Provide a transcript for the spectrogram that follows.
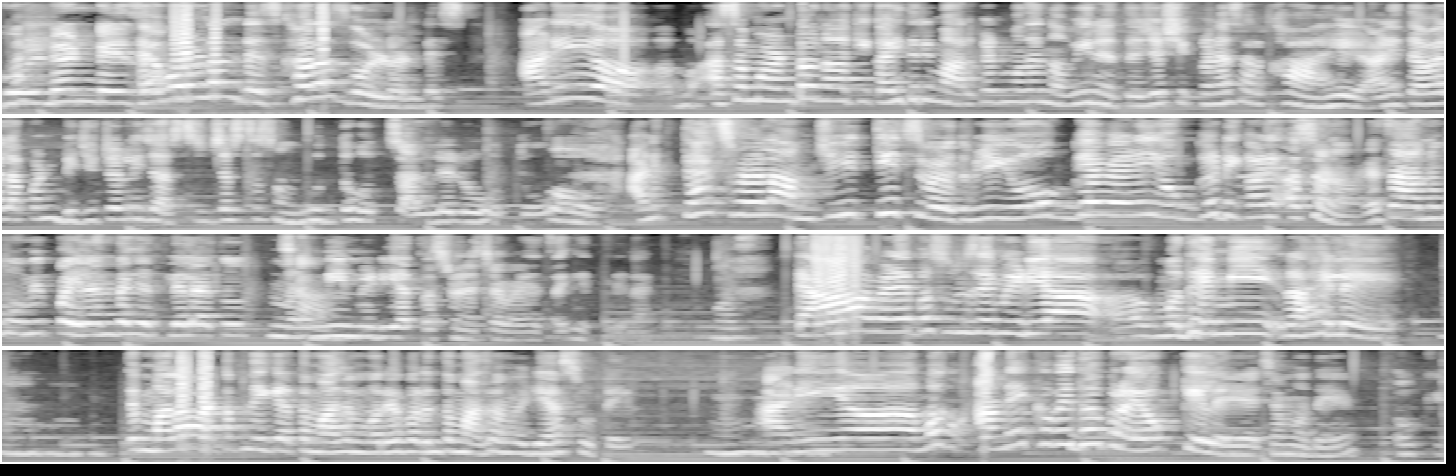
गोल्डन डेज गोल्डन डेज खरंच गोल्डन डेज आणि असं म्हणतो ना की काहीतरी मार्केटमध्ये नवीन येते जे शिकण्यासारखं आहे. आणि त्यावेळेला आपण डिजिटली जास्तीत जास्त समृद्ध होत चाललेलो होतो. हो. आणि त्याच वेळेला आमची ही तीच वेळ होती. म्हणजे योग्य वेळी योग्य ठिकाणी असणं. याचा अनुभव मी पहिल्यांदा घेतलेला आहे तो. मी मीडियात असण्याच्या वेळेचा घेतलेला आहे. त्या वेळेपासून जे मीडिया मध्ये मी राहिले ते मला वाटत नाही की आता माझ्या मरेपर्यंत माझा मीडिया सुटेल. आणि मग अनेकविध प्रयोग केले याच्यामध्ये. ओके.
